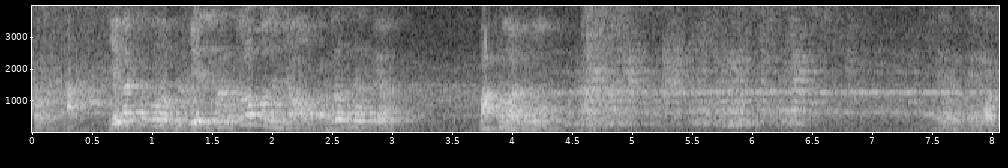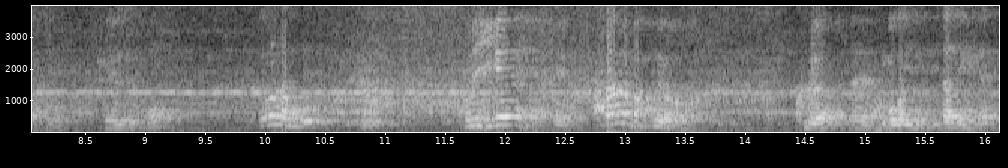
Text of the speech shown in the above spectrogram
어, 얘가 조금, 다 뚫었거든요. 해볼게요. 막혀가지고. 예, 이렇게 맞고. 여기 뚫고. 뚫으려고 근데? 근데 이게 싸면 막혀요. 그래요? 네. 뭐가 있, 있다는 얘기인데?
